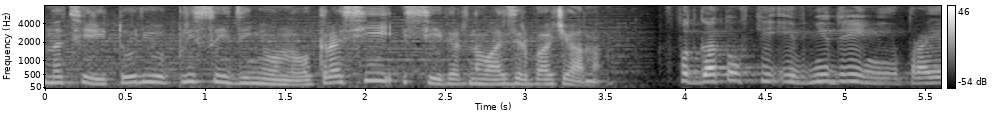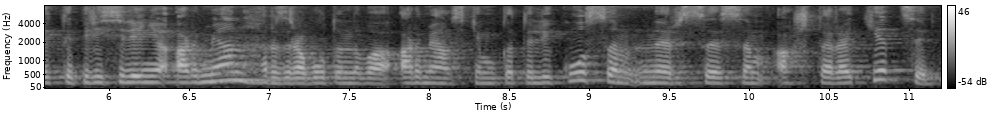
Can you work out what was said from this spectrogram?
на территорию присоединенного к России Северного Азербайджана. В подготовке и внедрении проекта переселения армян, разработанного армянским католикосом Нерсесом Аштаракетци,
